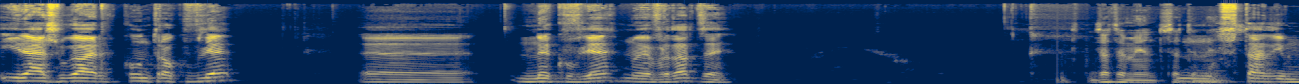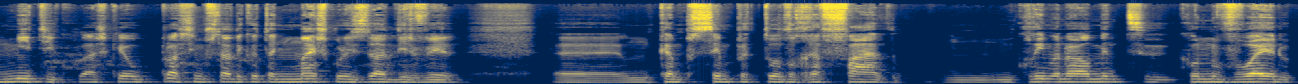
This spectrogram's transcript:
irá jogar contra o Covilhã. na Covilhã, não é verdade, Zé? Exatamente, exatamente. Um estádio mítico, acho que é o próximo estádio que eu tenho mais curiosidade de ir ver. Uh, um campo sempre todo rafado, um, um, clima normalmente com nevoeiro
